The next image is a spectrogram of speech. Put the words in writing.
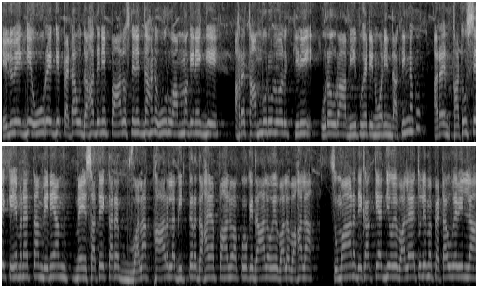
එළුවෙක්ගේ ඌරෙක්ගේ පැටව් දහ දෙනෙ පාලොස් දෙනෙත් දහන ඌරු අම්ම කෙනෙක්ගේ අර තම්බුරුල්ුවල කිරි උරවරා බීපු හැටි නුවනින් දකින්නකු. අර කටුස්සෙක් එහෙම නැත්තම් වෙනයම් මේ සතෙක් අර වලක් කාරල බිත්තර දහයක් පාලුවක් ඕකේ දාලා ඔය වල වහලා සුමාන දෙකක් ඇද්දි ඔය වල ඇතුළෙම පැටව් ඇවිල්ලා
